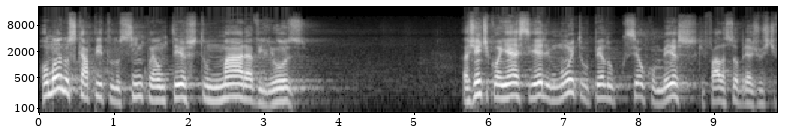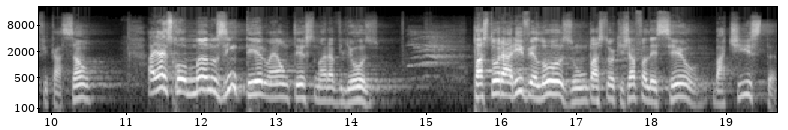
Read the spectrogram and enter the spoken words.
Romanos capítulo 5 é um texto maravilhoso. A gente conhece ele muito pelo seu começo, que fala sobre a justificação. Aliás, Romanos inteiro é um texto maravilhoso. O pastor Ari Veloso, um pastor que já faleceu, batista,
